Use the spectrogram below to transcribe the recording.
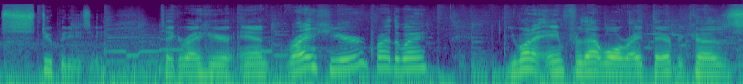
stupid easy. Take it right here. And right here, by the way, you want to aim for that wall right there because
